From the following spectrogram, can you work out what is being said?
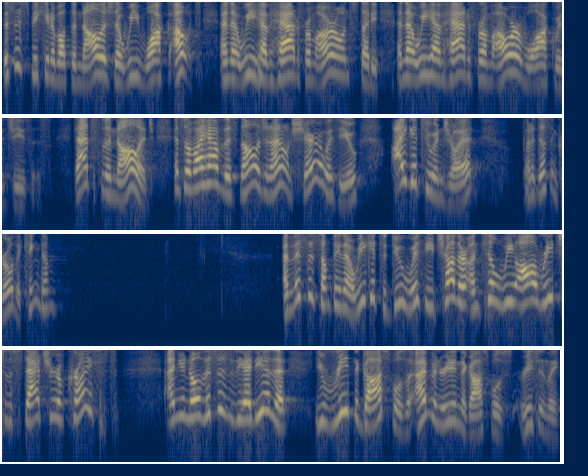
This is speaking about the knowledge that we walk out and that we have had from our own study and that we have had from our walk with Jesus. That's the knowledge. And so if I have this knowledge and I don't share it with you, I get to enjoy it, but it doesn't grow the kingdom. And this is something that we get to do with each other until we all reach the stature of Christ. And you know, this is the idea that you read the Gospels. I've been reading the Gospels recently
